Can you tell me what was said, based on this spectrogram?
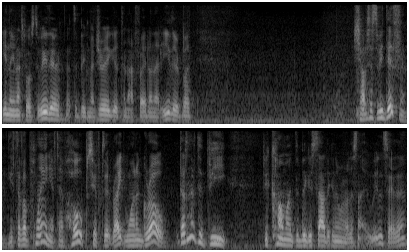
you know, you're not supposed to either. That's a big madriga to not fight on that either. But Shabbos has to be different. You have to have a plan. You have to have hopes. You have to right. You want to grow. It doesn't have to be become like the biggest tzaddik in the world. That's not. We didn't say that.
